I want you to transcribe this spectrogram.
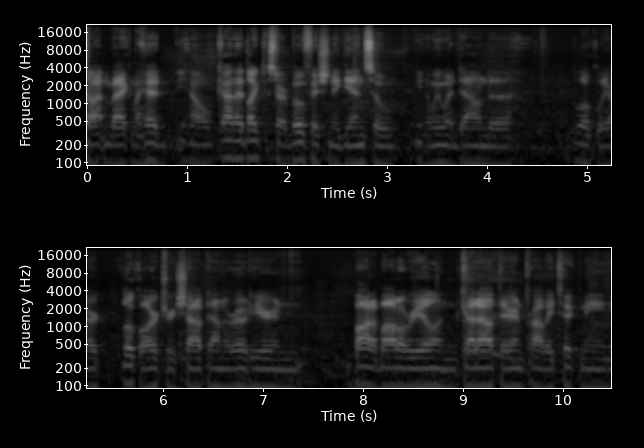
thought in the back of my head, you know, God, I'd like to start bow fishing again. So you know, we went down to locally art, local archery shop down the road here and bought a bottle reel and got out there and probably took me.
